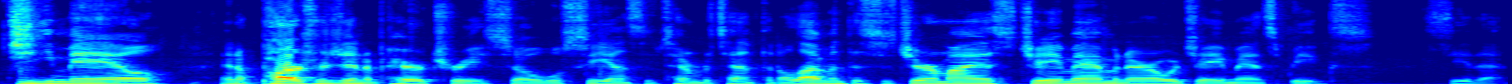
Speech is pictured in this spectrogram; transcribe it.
Gmail, and a partridge in a pear tree. So we'll see you on September 10th and 11th. This is Jeremiah J Man Monero with J Man Speaks. See you then.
